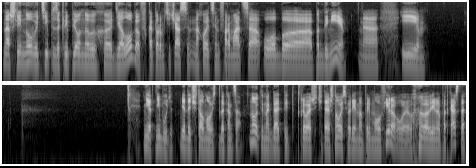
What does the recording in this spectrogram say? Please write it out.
нашли новый тип закрепленных э, диалогов, в котором сейчас находится информация об э, пандемии. Э, и Нет, не будет. Я дочитал новость до конца. Ну, вот иногда ты открываешь и читаешь новость во время прямого эфира, ой, во время подкаста.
